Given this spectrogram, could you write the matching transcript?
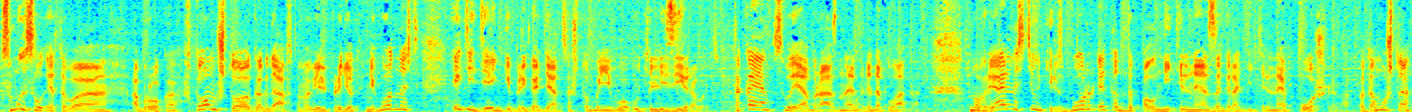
Смысл этого оброка в том, что когда автомобиль придет в негодность, эти деньги пригодятся, чтобы его утилизировать. Такая своеобразная предоплата. Но в реальности утильсбор – это дополнительная заградительная пошлина, потому что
